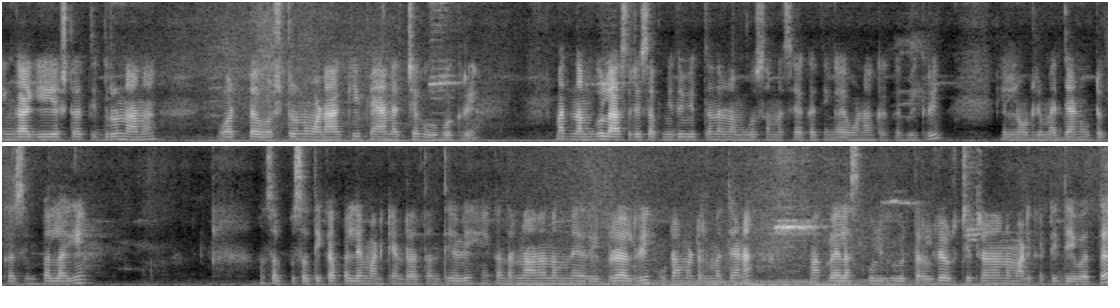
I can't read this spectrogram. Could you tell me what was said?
ಹೀಗಾಗಿ ಎಷ್ಟೊತ್ತಿದ್ರೂ ನಾನು ಒಟ್ಟು ಅಷ್ಟು ಒಣ ಹಾಕಿ ಫ್ಯಾನ್ ಹಚ್ಚೇ ಹೋಗ್ಬೇಕು ರೀ ಮತ್ತು ನಮಗೂ ಲಾಸ್ ರೀ ಸ್ವಲ್ಪ ಮಿದು ಇತ್ತಂದ್ರೆ ನಮಗೂ ಸಮಸ್ಯೆ ಆಕತ್ತೆ ಹಿಂಗಾಗಿ ಒಣಾಕಬೇಕು ರೀ ಇಲ್ಲಿ ನೋಡಿರಿ ಮಧ್ಯಾಹ್ನ ಊಟಕ್ಕೆ ಸಿಂಪಲ್ಲಾಗಿ ಒಂದು ಸ್ವಲ್ಪ ಸೌತಿಕಾಯಿ ಪಲ್ಯ ಮಾಡ್ಕೊಂಡ್ರತ್ತಂತೇಳಿ ಯಾಕಂದ್ರೆ ನಾನು ನಮ್ಮನೆ ಇಬ್ಬರು ಅಲ್ರಿ, ಊಟ ಮಾಡ್ರಿ ಮಧ್ಯಾಹ್ನ. ಮಕ್ಕಳೆಲ್ಲ ಸ್ಕೂಲಿಗೆ ಹೋಗಿರ್ತಾರಲ್ರಿ, ಅವ್ರ ಚಿತ್ರಾನ್ನ ಮಾಡಿ ಕಟ್ಟಿದ್ದೆ ಇವತ್ತು.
